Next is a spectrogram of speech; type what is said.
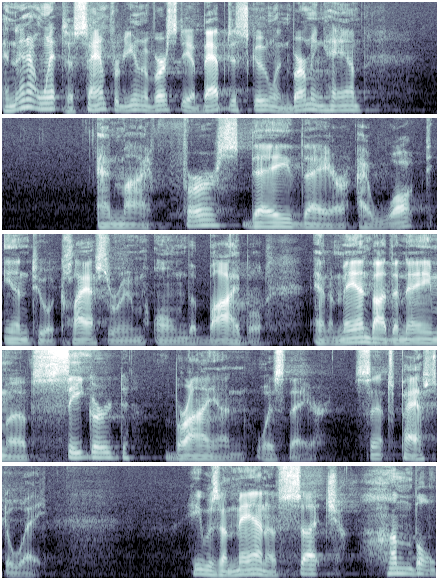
And then I went to Samford University, a Baptist school in Birmingham. And my first day there, I walked into a classroom on the Bible, and a man by the name of Sigurd Bryan was there, since passed away. He was a man of such humble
